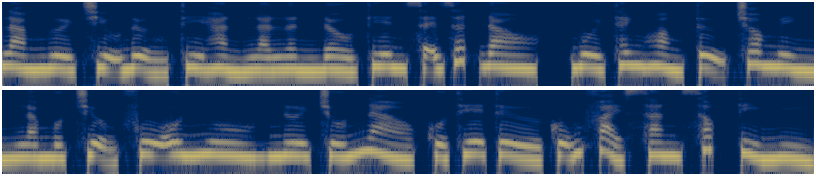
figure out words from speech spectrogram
Làm người chịu đựng thì hẳn là lần đầu tiên sẽ rất đau, bùi thanh hoàng tự cho mình là một trượng phu ôn nhu, nơi chốn nào của thê tử cũng phải săn sóc tỉ mỉ.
